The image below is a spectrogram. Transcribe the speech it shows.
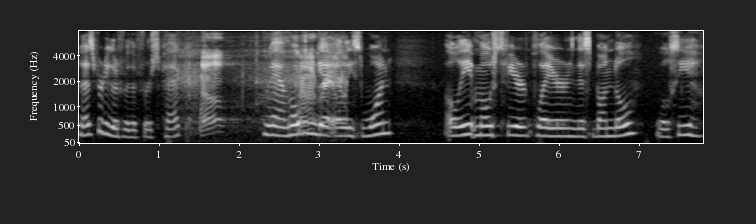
That's pretty good for the first pack. No. Yeah, I'm hoping to get at least one elite most feared player in this bundle. We'll see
